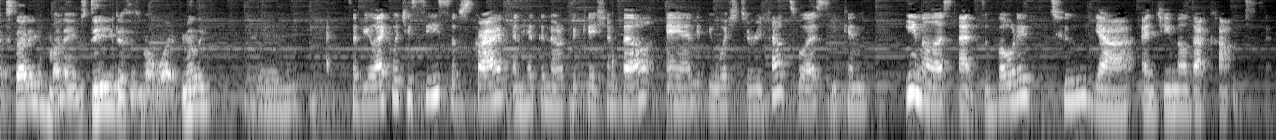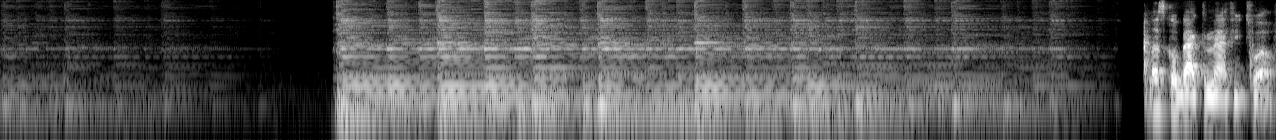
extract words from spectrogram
next study. My name's Dee. This is my wife Millie. So if you like what you see, subscribe and hit the notification bell. And if you wish to reach out to us, you can email us at devotedtoyah at gmail.com. Let's go back to Matthew 12.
